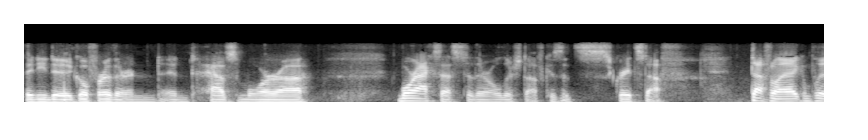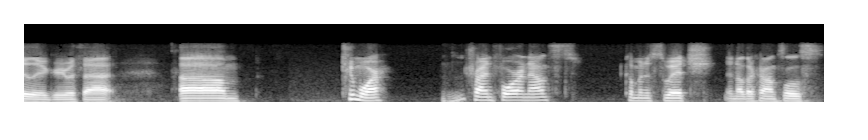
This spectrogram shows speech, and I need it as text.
they need to go further and and have some more uh, more access to their older stuff because it's great stuff. Definitely, I completely agree with that. Um, two more. Mhm. Trine Four announced coming to Switch and other consoles.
